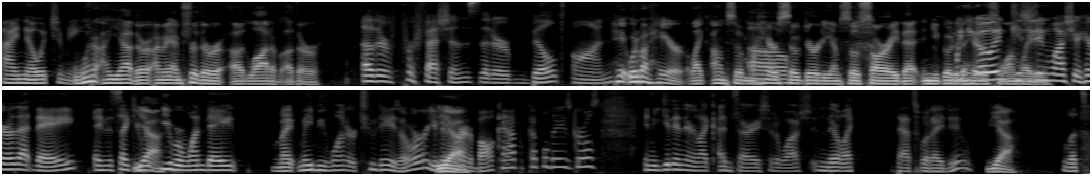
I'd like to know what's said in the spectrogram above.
I know what you mean. What? Are, yeah, there. I mean, I'm sure there are a lot of other. Other professions that are built on Hey, what about hair? Like, um, so my hair's Oh. so dirty. I'm so sorry that, and you go to when the hair go salon because you didn't wash your hair that day, and it's like you Yeah. were, you were one day, maybe one or two days over. You've been Yeah. wearing a ball cap a couple days, girls, and you get in there like, I'm sorry, I should have washed, and they're like, That's what I do. yeah, Let's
